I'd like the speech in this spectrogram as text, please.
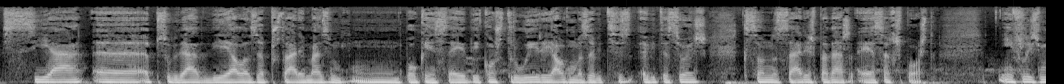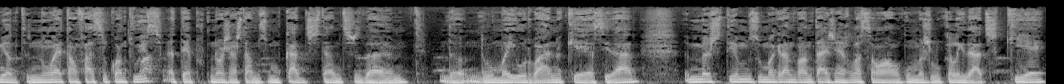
se há uh, a possibilidade de elas apostarem mais um, um pouco em sede e construírem algumas habita- habitações que são necessárias para dar essa resposta. Infelizmente não é tão fácil quanto isso, até porque nós já estamos um bocado distantes da, do, do meio urbano, que é a cidade, mas temos uma grande vantagem em relação a algumas localidades, que é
